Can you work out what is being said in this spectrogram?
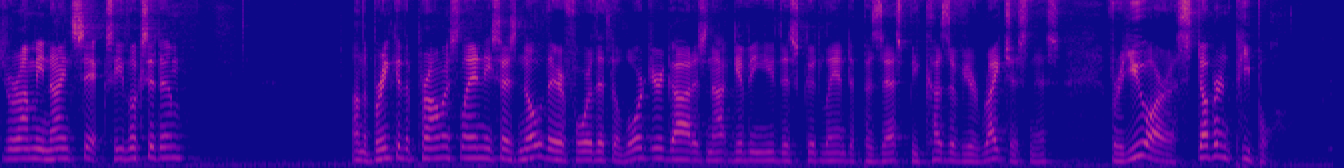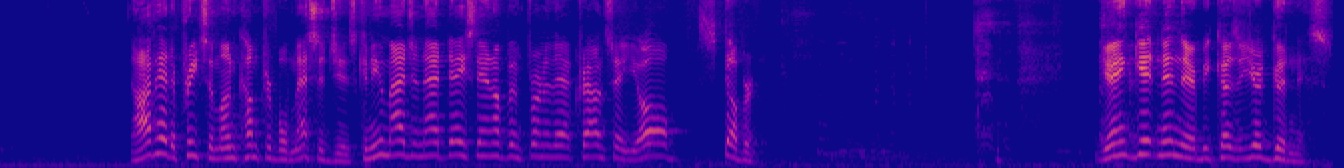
Deuteronomy 9 6. He looks at them on the brink of the promised land and he says, Know therefore that the Lord your God is not giving you this good land to possess because of your righteousness, for you are a stubborn people. Now, I've had to preach some uncomfortable messages. Can you imagine that day stand up in front of that crowd and say, Y'all stubborn? you ain't getting in there because of your goodness.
